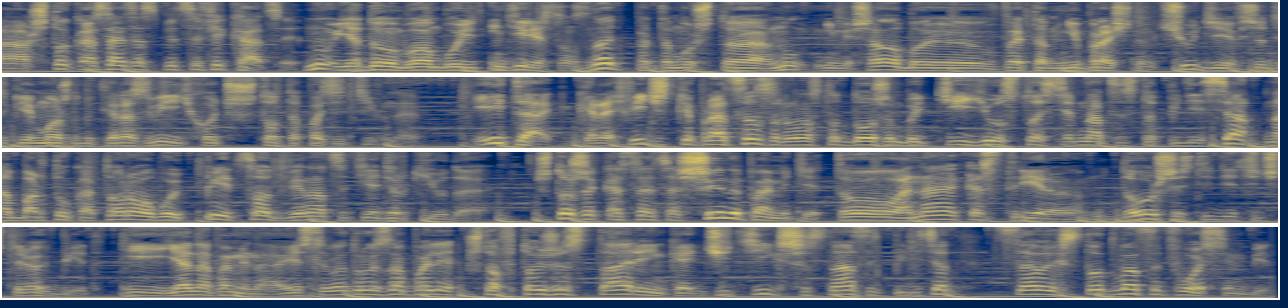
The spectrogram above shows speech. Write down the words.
А что касается спецификации, ну, я думаю, вам будет интересно знать, потому что, ну, не мешало бы в этом небрачном чуде все-таки, может быть, развеять хоть что-то позитивное. Итак, графический процессор у нас тут должен быть TU-117-150, на борту которого будет 512 ядер CUDA. Что же касается шины памяти, то она кастрирована до 64 бит. И я напоминаю, если вы вдруг забыли, что в той же старенькой GTX 1650 целых 128 бит.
